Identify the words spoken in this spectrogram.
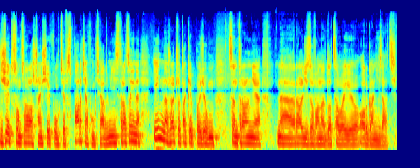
Dzisiaj to są coraz częściej funkcje wsparcia, funkcje administracyjne i inne rzeczy, takie powiedziałbym centralnie e, realizowane dla całej organizacji.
